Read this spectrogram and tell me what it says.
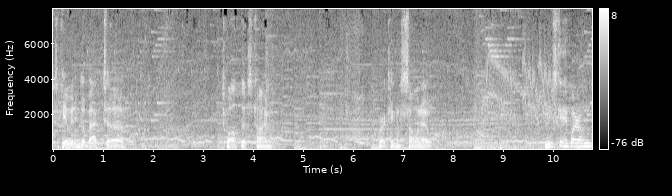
It's okay, we didn't go back to 12th this time. Taking someone out. Did we just get hit by our own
